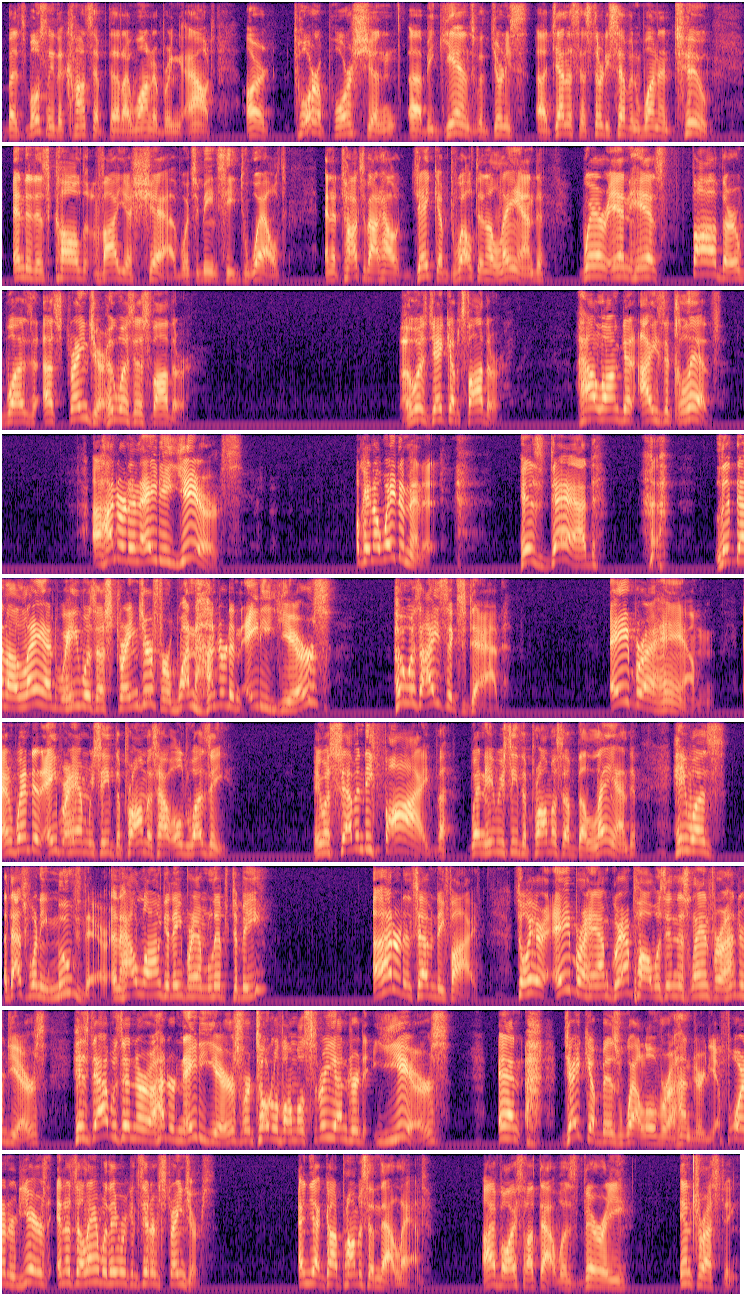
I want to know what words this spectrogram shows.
but it's mostly the concept that I want to bring out. Our Torah portion uh, begins with uh, Genesis 37 1 and 2, and it is called Vayeshev, which means he dwelt. And it talks about how Jacob dwelt in a land wherein his father was a stranger. Who was his father? Who was Jacob's father? How long did Isaac live? 180 years. Okay, now wait a minute. His dad lived in a land where he was a stranger for 180 years. Who was Isaac's dad? Abraham. And when did Abraham receive the promise? How old was he? He was 75 when he received the promise of the land. He was, that's when he moved there. And how long did Abraham live to be? 175. So here, Abraham, grandpa, was in this land for 100 years. His dad was in there 180 years for a total of almost 300 years. And Jacob is well over 100, 400 years, and it's a land where they were considered strangers. And yet God promised them that land. I've always thought that was very interesting.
